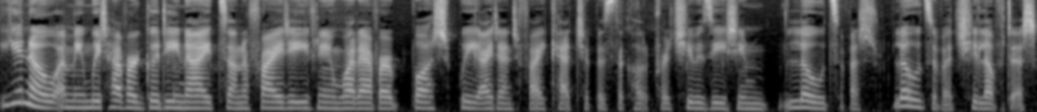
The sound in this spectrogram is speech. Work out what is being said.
you know, I mean, we'd have our goody nights on a Friday evening, whatever. But we identified ketchup as the culprit. She was eating loads of it, loads of it. She loved it,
